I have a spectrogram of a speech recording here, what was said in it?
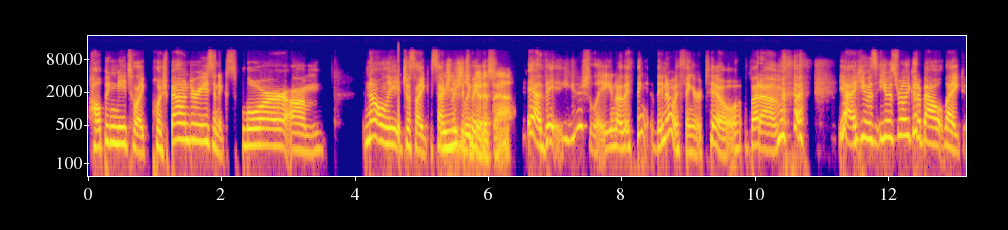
helping me to like push boundaries and explore um not only just like they're sexually usually good at that. yeah they usually you know they think they know a thing or two but um yeah he was he was really good about like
